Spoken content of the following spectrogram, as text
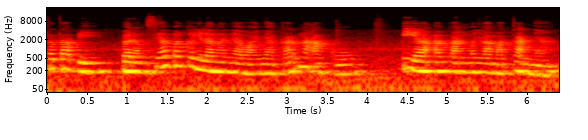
Tetapi barang siapa kehilangan nyawanya karena Aku, ia akan menyelamatkannya."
